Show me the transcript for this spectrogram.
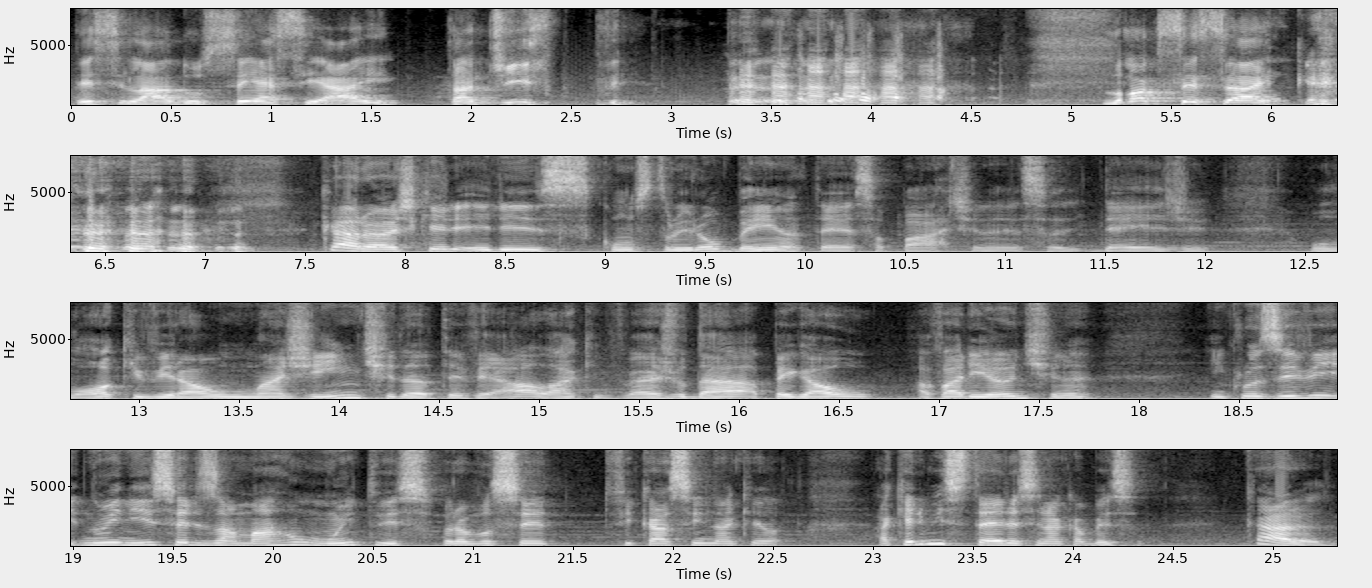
desse lado CSI da Disney? Logo CSI. Cara, eu acho que eles construíram bem até essa parte, né? Essa ideia de o Loki virar um agente da TVA lá que vai ajudar a pegar o, a variante, né? Inclusive, no início eles amarram muito isso para você ficar assim naquele aquele mistério assim na cabeça. Cara,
